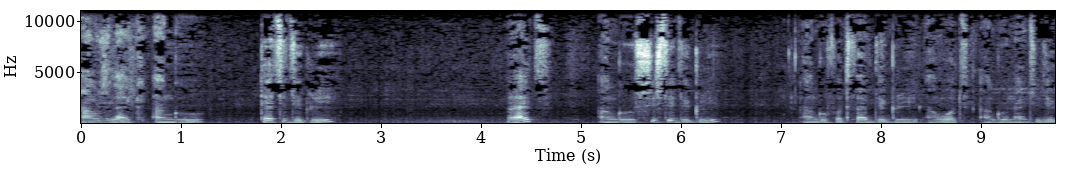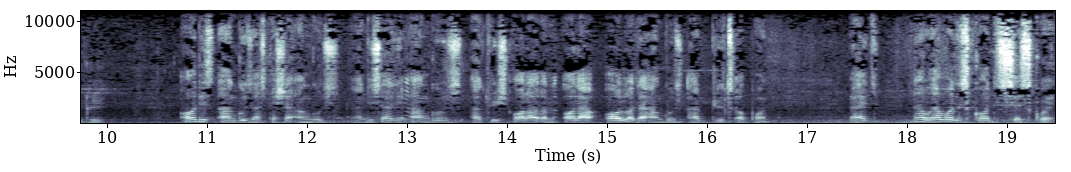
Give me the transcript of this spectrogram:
Angles like angle 30 degree, right? Angle 60 degree, angle 45 degree, and what? Angle 90 degree all these angles are special angles and these are the angles at which all our, all, our, all other angles are built upon right? Now we have what is called the set square.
